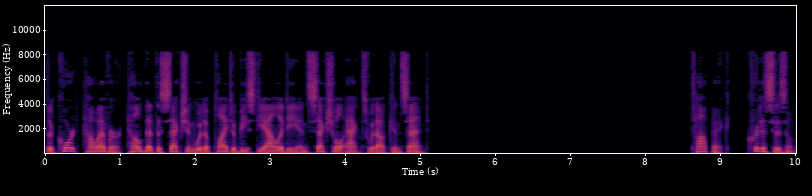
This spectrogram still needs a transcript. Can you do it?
The court, however, held that the section would apply to bestiality and sexual acts without consent. Criticism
